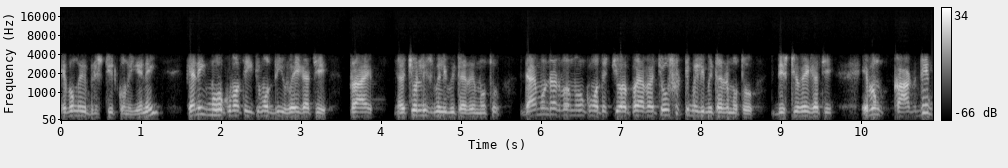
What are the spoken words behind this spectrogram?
এবং এই বৃষ্টির কোনো ইয়ে নেই। ক্যানিং মহকুমাতে ইতিমধ্যেই হয়ে গেছে প্রায় চল্লিশ মিলিমিটারের মতো। ডায়মন্ড হারবার মহকুমাতে প্রায় চৌষট্টি মিলিমিটারের মতো বৃষ্টি হয়ে গেছে এবং কাকদ্বীপ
